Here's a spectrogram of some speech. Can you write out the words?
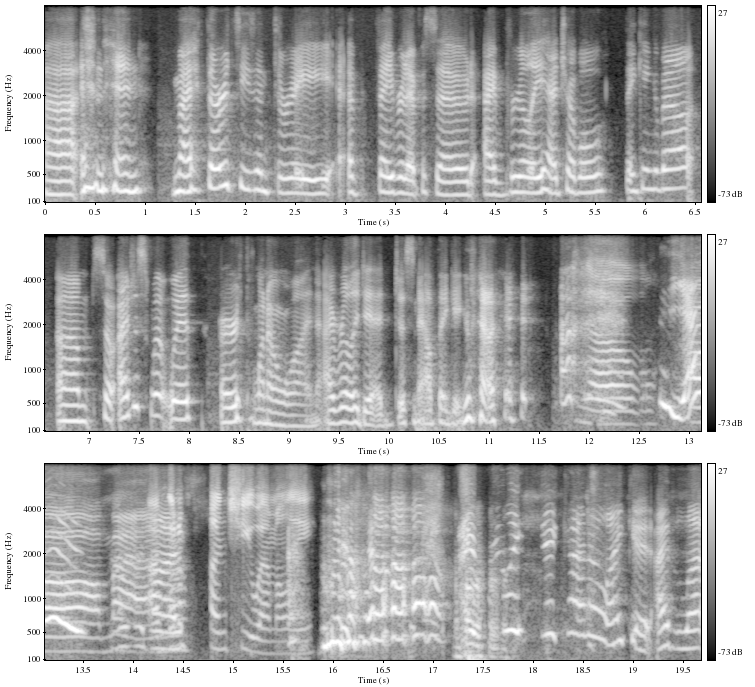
Uh, and then my third season three favorite episode, I really had trouble thinking about. Um, so I just went with Earth 101. I really did just now thinking about it. No. Yes. Oh, man. I'm gonna punch you, Emily. I really did kind of like it. I, lo-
